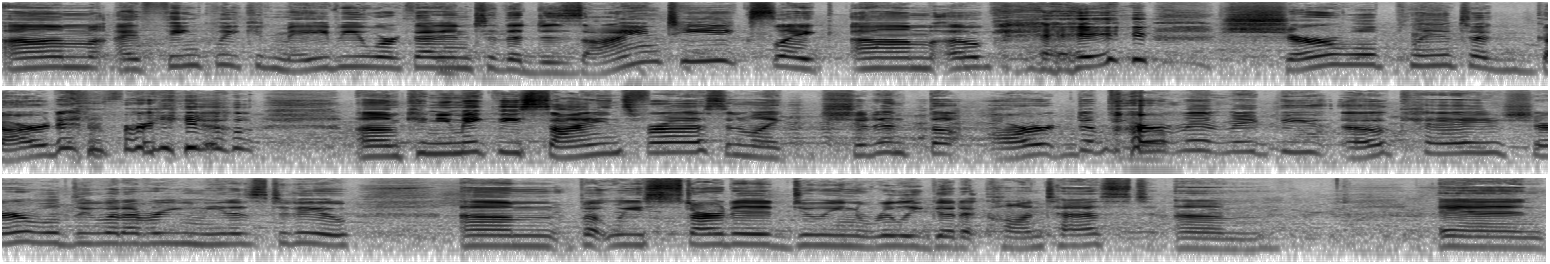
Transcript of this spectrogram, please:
um, I think we could maybe work that into the design TEKS. Like, um, okay, sure, we'll plant a garden for you. Um, can you make these signs for us? And I'm like, shouldn't the art department make these? Okay, sure, we'll do whatever you need us to do. Um, but we started doing really good at contest. Um, and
